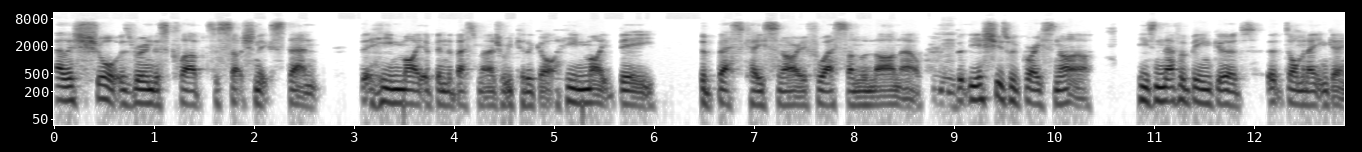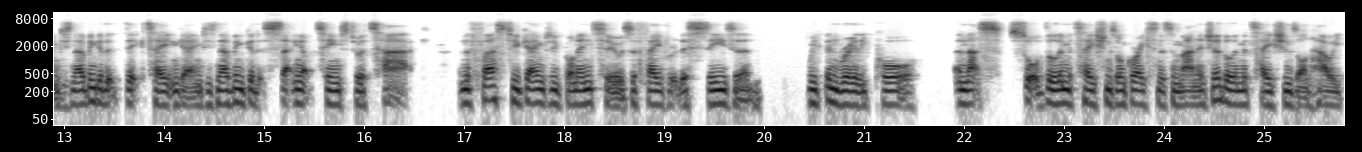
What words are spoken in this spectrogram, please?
Ellis Short has ruined this club to such an extent that he might have been the best manager we could have got. He might be the best case scenario for where Sunderland are now. Mm. But the issues with Grayson are he's never been good at dominating games. He's never been good at dictating games. He's never been good at setting up teams to attack. And the first two games we've gone into as a favourite this season, we've been really poor. And that's sort of the limitations on Grayson as a manager, the limitations on how he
